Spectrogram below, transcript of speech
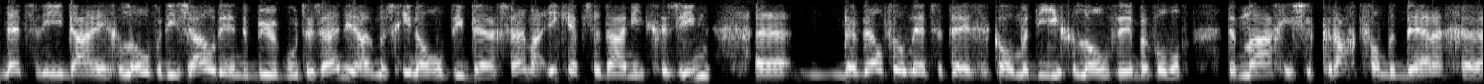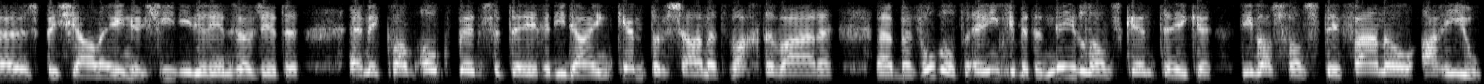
mensen die daarin geloven, die zouden in de buurt moeten zijn. Die zouden misschien al op die berg zijn, maar ik heb ze daar niet gezien. Ik uh, ben wel veel mensen tegengekomen die geloven in bijvoorbeeld de magische kracht van de berg. Uh, speciale energie die erin zou zitten. En ik kwam ook mensen tegen die daar in campers aan het wachten waren. bijvoorbeeld eentje met een Nederlands kenteken. Die was van Stefano Ariou.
